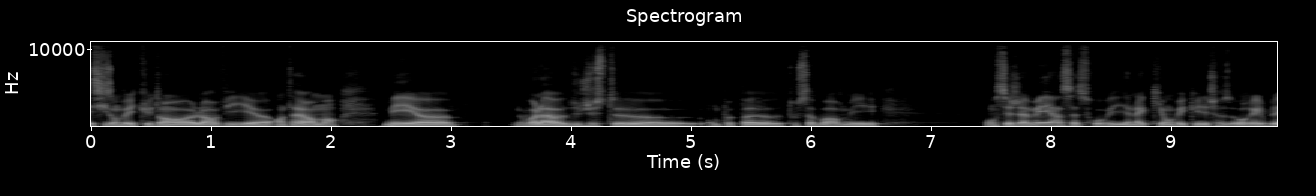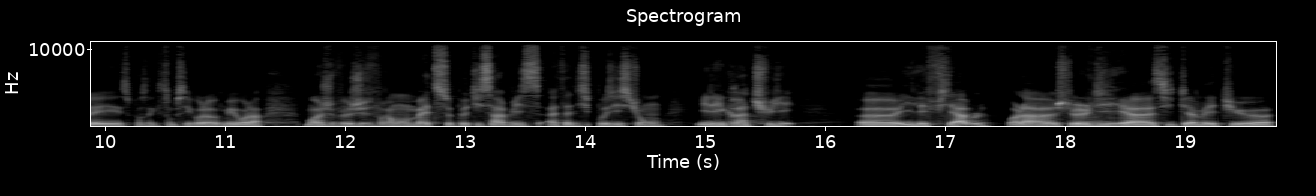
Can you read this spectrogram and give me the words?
et ce qu'ils ont vécu dans leur vie euh, antérieurement. Mais euh, voilà, juste, euh, on ne peut pas tout savoir, mais on sait jamais, hein, ça se trouve, il y en a qui ont vécu des choses horribles et c'est pour ça qu'ils sont psychologues, mais voilà. Moi, je veux juste vraiment mettre ce petit service à ta disposition. Il est gratuit. Euh, il est fiable, voilà, je te le dis, euh, si jamais tu, euh,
